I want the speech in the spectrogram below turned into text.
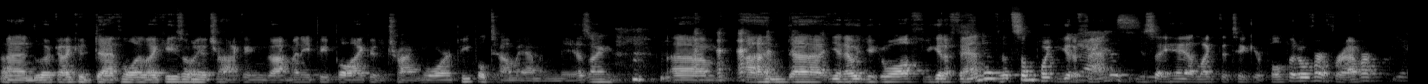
And look, I could definitely like he's only attracting that many people. I could attract more, and people tell me I'm amazing. um, and uh, you know, you go off, you get offended. At some point, you get offended. Yes. You say, "Hey, I'd like to take your pulpit over forever," Yes.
